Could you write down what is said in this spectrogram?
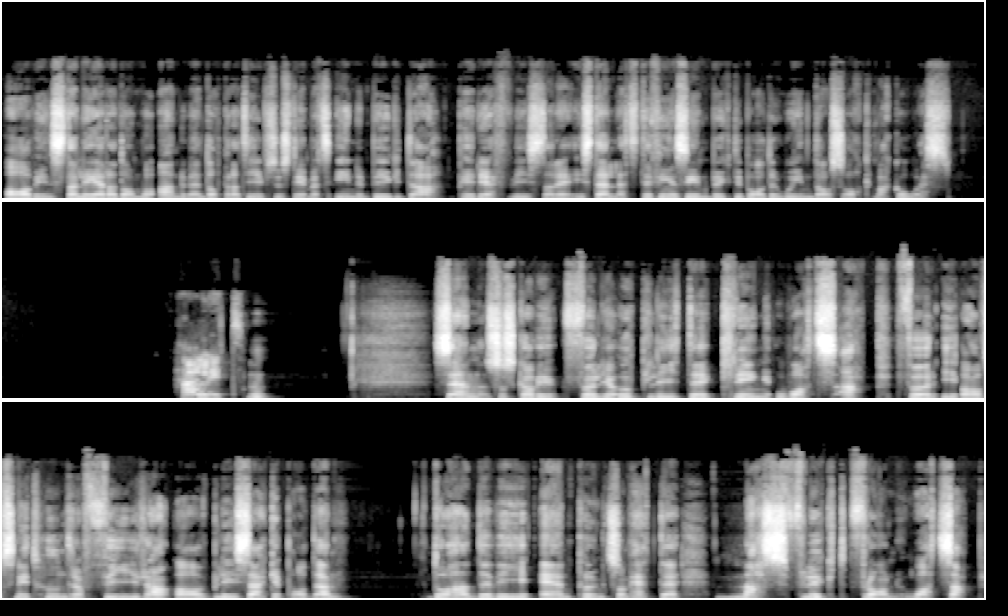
avinstallera dem och använd operativsystemets inbyggda pdf-visare istället. Det finns inbyggt i både Windows och MacOS. Härligt! Mm. Sen så ska vi följa upp lite kring WhatsApp, för i avsnitt 104 av Bli säker-podden då hade vi en punkt som hette massflykt från WhatsApp.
